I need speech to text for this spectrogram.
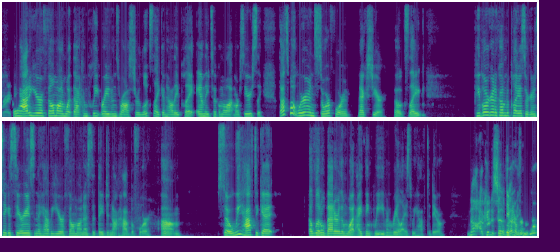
Right. They had a year of film on what that complete Ravens roster looks like and how they play and they took him a lot more seriously. That's what we're in store for next year, folks. Like people are going to come to play us, they're going to take us serious and they have a year of film on us that they did not have before. Um so we have to get a little better than what I think we even realize we have to do. No, I couldn't have said it better. We're, we're,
